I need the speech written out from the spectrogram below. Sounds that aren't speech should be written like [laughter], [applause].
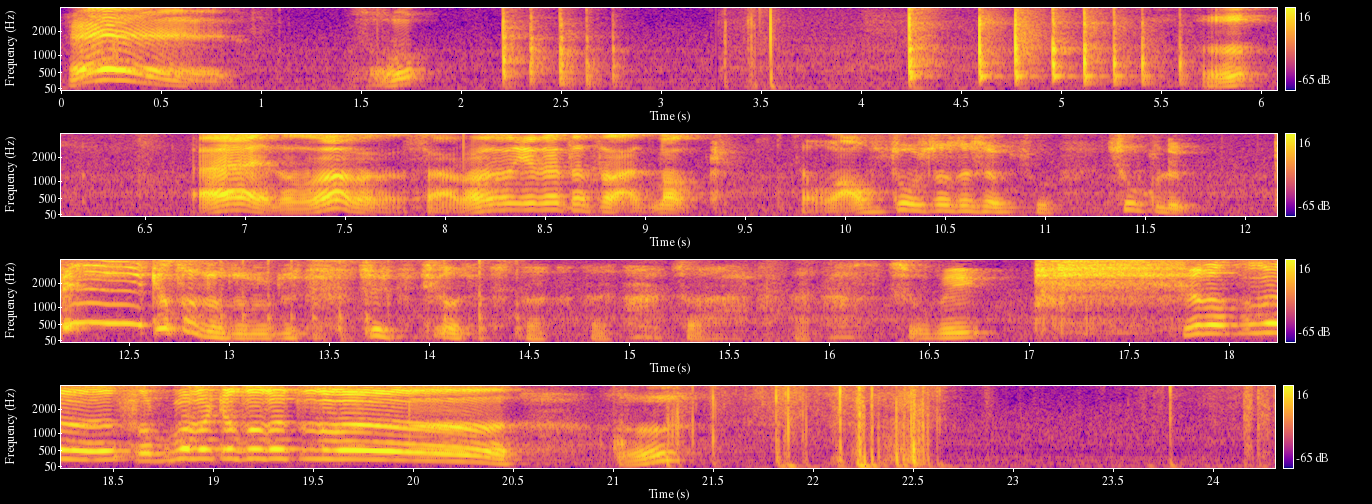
哎，走，呃，哎，走走走走，啥玩意儿？咋咋咋？老，老，走走走走走，巧克力，哔，走走走走走，去去去，嗯嗯，走，巧克力，走走走走，什么来着？走走走，嗯，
